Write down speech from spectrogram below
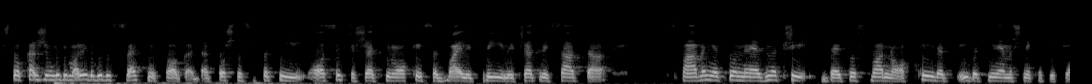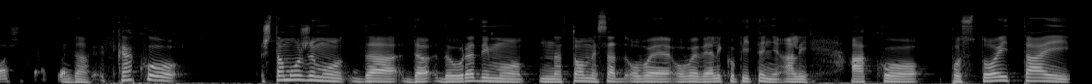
što kažem, ljudi moraju da budu svesni toga, da to što se sad ti osjećaš, recimo, ok, sa dva ili tri ili četiri sata spavanja, to ne znači da je to stvarno ok i da, i da ti nemaš nikakvih loših poslova. Da. Kako šta možemo da, da, da uradimo na tome sad, ovo je, ovo je veliko pitanje, ali ako postoji taj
